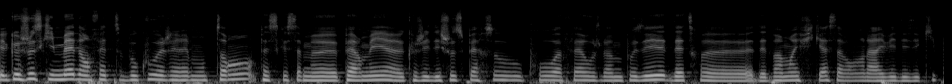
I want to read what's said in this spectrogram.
quelque chose qui m'aide en fait beaucoup à gérer mon temps parce que ça me permet euh, que j'ai des choses perso ou pro à faire où je dois me poser, d'être euh, d'être vraiment efficace avant l'arrivée des équipes.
